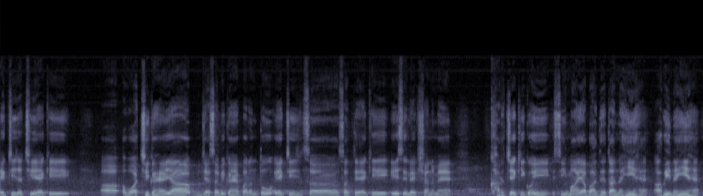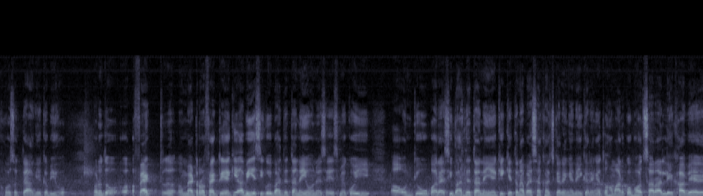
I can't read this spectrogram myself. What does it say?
एक चीज़ अच्छी है कि वो अच्छी कहें या जैसा भी कहें, परंतु एक चीज़ सत्य है कि इस इलेक्शन में खर्चे की कोई सीमा या बाध्यता नहीं है, अभी नहीं है, हो सकता है आगे कभी हो। परंतु तो फैक्ट मैटर ऑफ़ फैक्ट ये है कि अभी ऐसी कोई बाध्यता नहीं होने से, इसमें कोई उनके ऊपर ऐसी बाध्यता नहीं है कि कितना पैसा खर्च करेंगे, नहीं करेंगे तो हमारे को बहुत सारा लेखा व्यय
